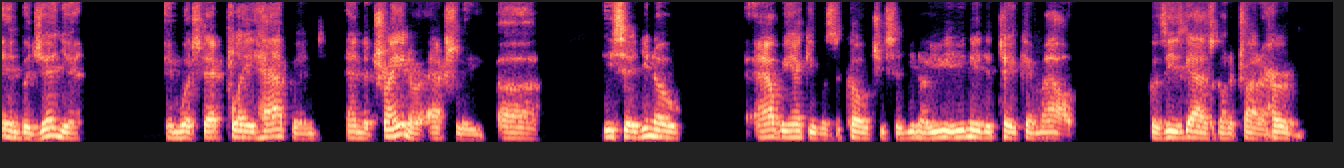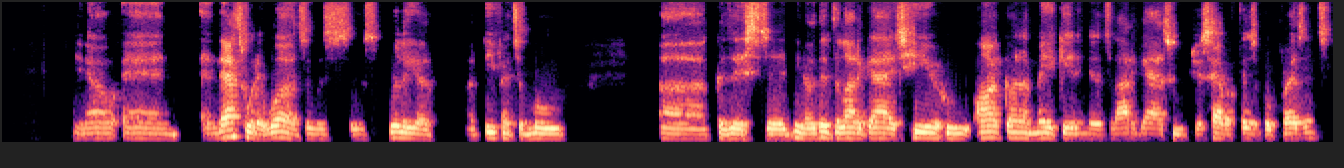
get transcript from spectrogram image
in Virginia, in which that play happened. And the trainer actually, uh, he said, you know, Al Bianchi was the coach. He said, you know, you, you need to take him out because these guys are going to try to hurt him. You know, and and that's what it was. It was it was really a, a defensive move because uh, they said, you know, there's a lot of guys here who aren't going to make it, and there's a lot of guys who just have a physical presence.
